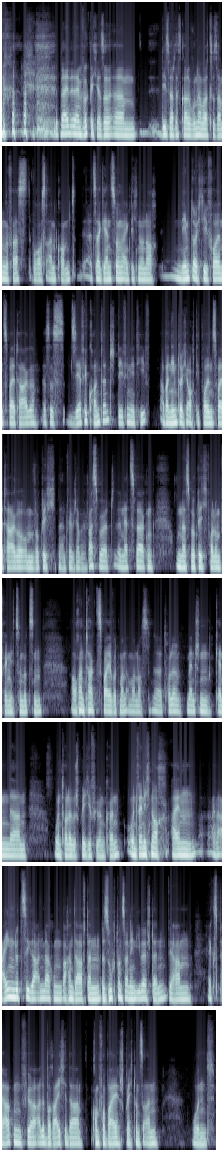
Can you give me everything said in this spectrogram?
nein, nein, wirklich. Also ähm, Lisa hat das gerade wunderbar zusammengefasst, worauf es ankommt. Als Ergänzung eigentlich nur noch, nehmt euch die vollen zwei Tage. Es ist sehr viel Content, definitiv. Aber nehmt euch auch die vollen zwei Tage, um wirklich, dann wieder bei Buzzword-Netzwerken, um das wirklich vollumfänglich zu nutzen. Auch an Tag zwei wird man immer noch äh, tolle Menschen kennenlernen und tolle Gespräche führen können. Und wenn ich noch ein, eine eigennützige Anmerkung machen darf, dann besucht uns an den eBay-Ständen. Wir haben Experten für alle Bereiche da. Kommt vorbei, sprecht uns an. Und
